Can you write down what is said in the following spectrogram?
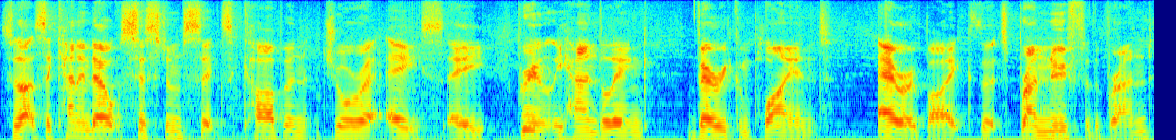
So that's the Cannondale System 6 Carbon Dura-Ace, a brilliantly handling, very compliant aero bike that's brand new for the brand,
